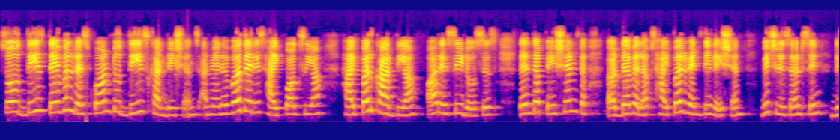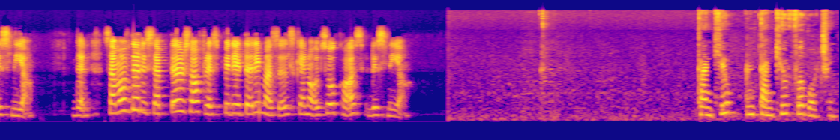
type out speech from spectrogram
So these they will respond to these conditions and whenever there is hypoxia, hypercarbia or acidosis then the patient uh, develops hyperventilation which results in dyspnea. Then some of the receptors of respiratory muscles can also cause dyspnea. Thank you and thank you for watching.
